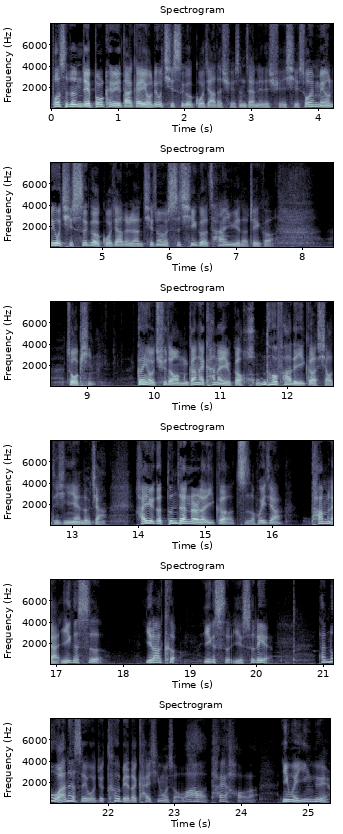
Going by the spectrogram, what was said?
波士顿这 Berkeley 大概有六七十个国家的学生在那里学习，所以我们有六七十个国家的人，其中有十七个参与的这个作品。更有趣的，我们刚才看到有个红头发的一个小提琴演奏家，还有一个蹲在那儿的一个指挥家，他们俩一个是伊拉克，一个是以色列。他录完的时候，我就特别的开心，我说：“哇，太好了！因为音乐，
